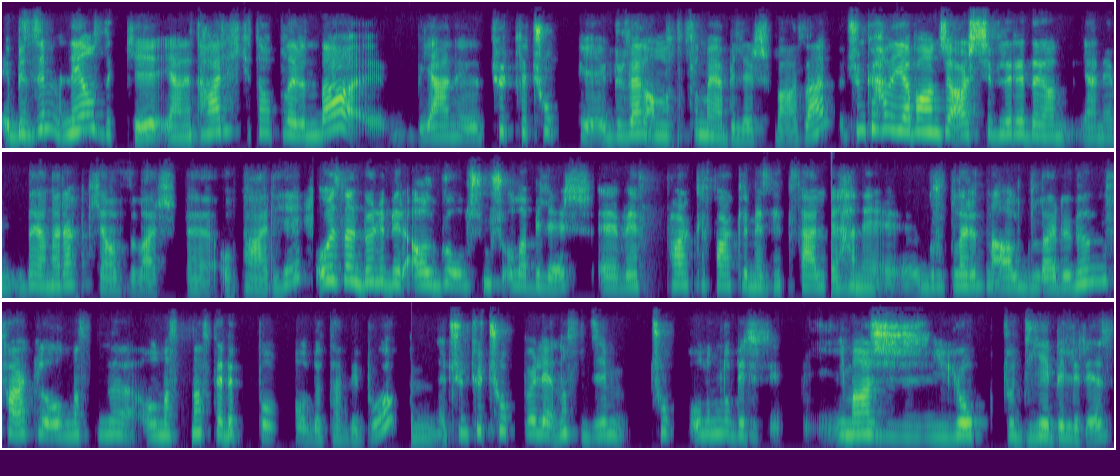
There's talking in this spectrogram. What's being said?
E bizim ne yazık ki yani tarih kitaplarında e, yani Türkiye çok e, güzel anlatılmayabilir bazen. Çünkü hani yabancı arşivlere dayan yani dayanarak yazdılar e, o tarihi. O yüzden böyle bir algı oluşmuş olabilir e, ve farklı farklı mezhepsel e, hani grupların algılarının farklı olmasını olmasına sebep oldu tabii bu. Çünkü çok böyle nasıl diyeyim çok olumlu bir imaj yoktu diyebiliriz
